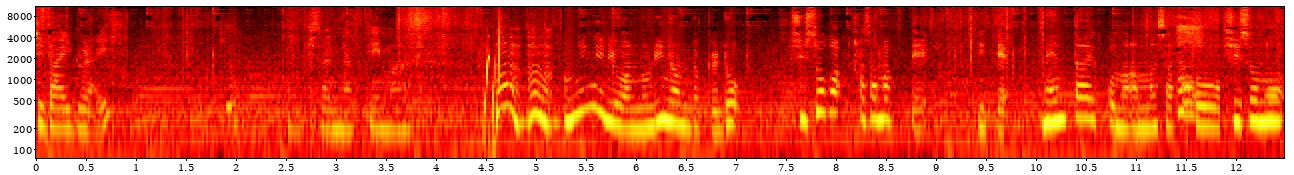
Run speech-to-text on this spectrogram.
拳台ぐらい。大きさになっています。うんうんおにぎりは海苔なんだけどしそが挟まっていて明太子の甘さとしその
